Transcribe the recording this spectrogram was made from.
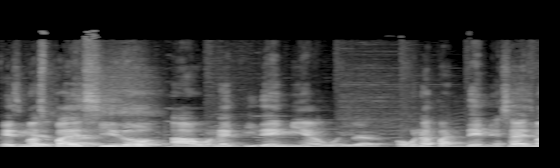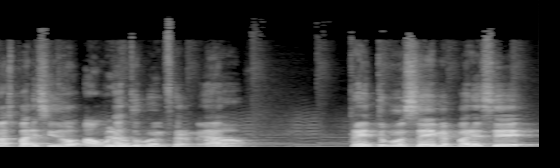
es más Es parecido a una epidemia, güey. Claro. O una pandemia, o sea, es más parecido a una turboenfermedad. Train to Busan me parece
